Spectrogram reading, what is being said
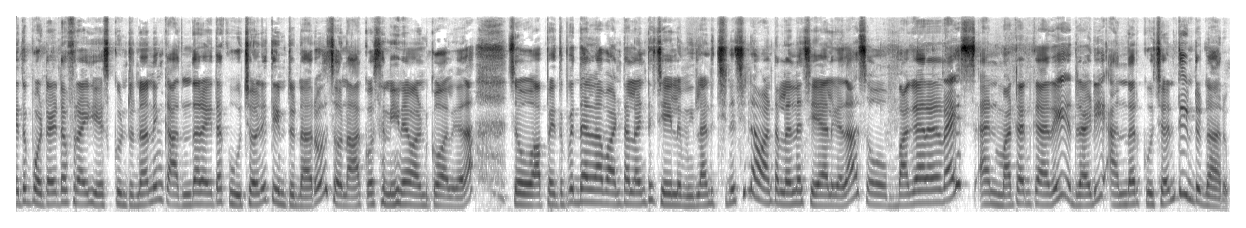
అయితే పొటాటో ఫ్రై చేసుకుంటున్నాను. ఇంకా అందరూ అయితే కూర్చొని తింటున్నారు. సో నా కోసం నేనే వండుకోవాలి కదా. సో ఆ పెద్ద పెద్ద వంటలు అంటే చేయలేము. ఇలాంటి చిన్న చిన్న వంటలైనా చేయాలి కదా. So bagara rice and mutton curry ready. అందరు కూర్చొని తింటున్నారు.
